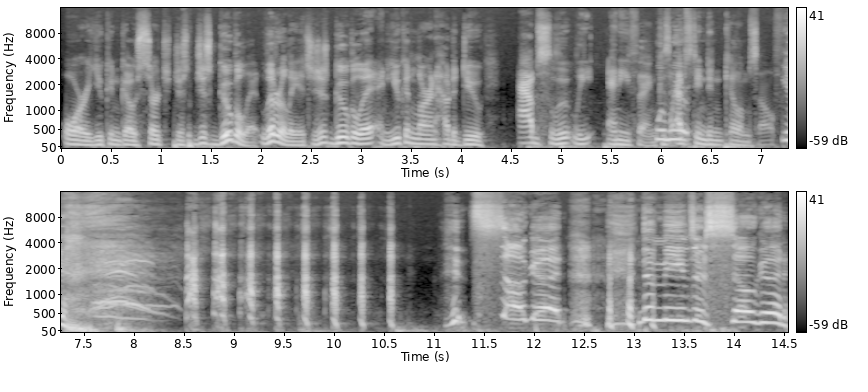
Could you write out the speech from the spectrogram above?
or you can go search just just Google it. Literally, it's just Google it and you can learn how to do absolutely anything because Epstein didn't kill himself. Yeah. so good. the memes are so good.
